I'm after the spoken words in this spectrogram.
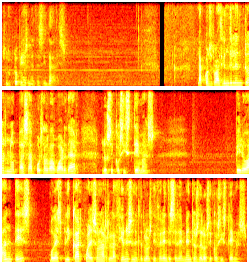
sus propias necesidades. La conservación del entorno pasa por salvaguardar los ecosistemas, pero antes voy a explicar cuáles son las relaciones entre los diferentes elementos de los ecosistemas.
